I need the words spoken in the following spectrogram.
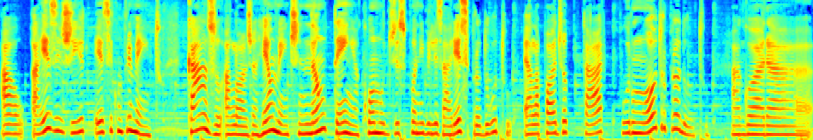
a exigir esse cumprimento. Caso a loja realmente não tenha como disponibilizar esse produto, ela pode optar por um outro produto. Agora,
